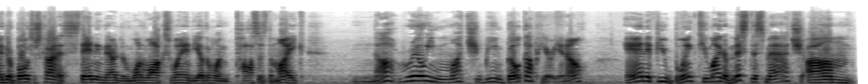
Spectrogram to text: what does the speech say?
and they're both just kind of standing there, then one walks away and the other one tosses the mic, not really much being built up here, you know? And if you blinked, you might have missed this match. Um,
